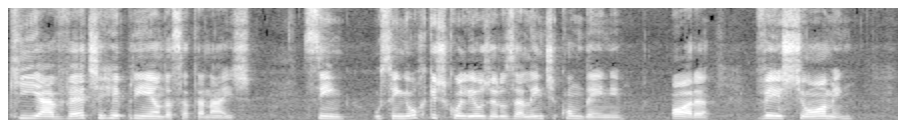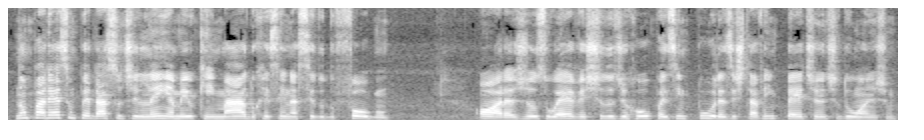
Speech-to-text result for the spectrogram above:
Que Yahvé te repreenda, Satanás. Sim, o Senhor que escolheu Jerusalém te condene. Ora, vê este homem? Não parece um pedaço de lenha meio queimado, recém-nascido do fogo? Ora, Josué, vestido de roupas impuras, estava em pé diante do anjo.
